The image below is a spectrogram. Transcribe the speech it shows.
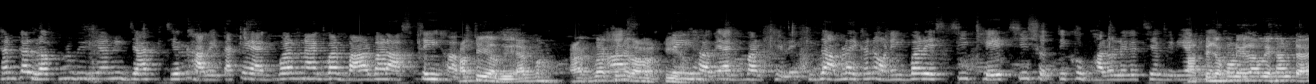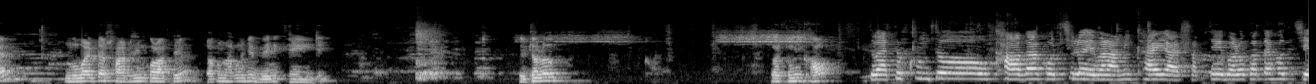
এখানকার লখনৌ বিরিয়ানি যা যে খাবে তাকে একবার না একবার বারবার আসতেই হবে। আসতেই হবে একবার একবার খেলে আসতেই হবে। একবার খেলে। কিন্তু আমরা এখানে অনেকবার এসেছি খেয়েছি সত্যি খুব ভালো লেগেছে আজকে বিরিয়ানি যখন এলাম এখানটায় মোবাইলটা সার্ভিসিং করাতে তখন ভাবলাম যে বিরিয়ানি খেয়েই যাই তো চলো তুমি খাও। তো এতক্ষণ তো খাওয়া দাওয়া করছিল এবার আমি খাই। আর সবথেকে বড় কথা হচ্ছে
